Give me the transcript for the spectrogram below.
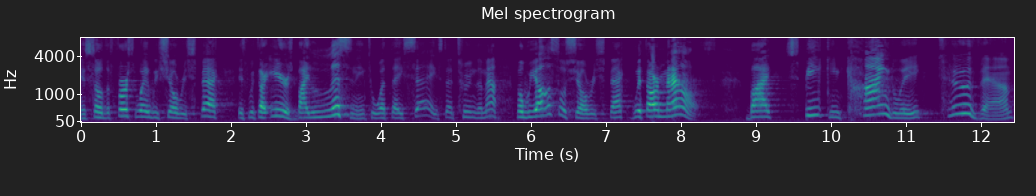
And so the first way we show respect is with our ears by listening to what they say instead of tuning them out. But we also show respect with our mouth by speaking kindly to them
